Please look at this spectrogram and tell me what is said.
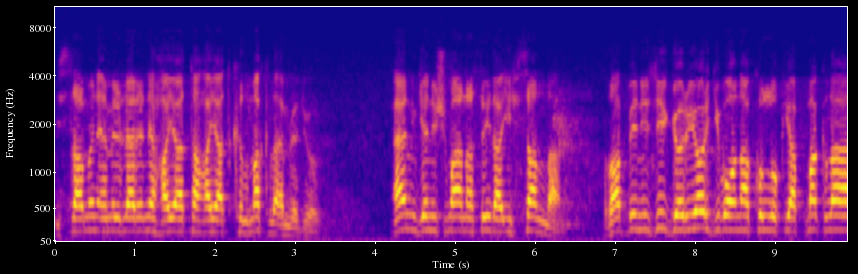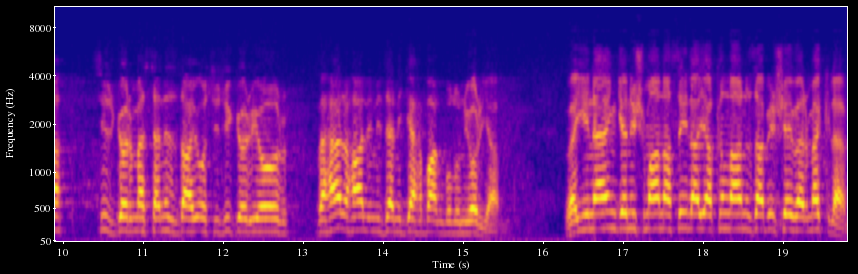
İslam'ın emirlerini hayata hayat kılmakla emrediyor. En geniş manasıyla ihsanla, Rabbinizi görüyor gibi ona kulluk yapmakla, siz görmeseniz dahi o sizi görüyor ve her halinize nigehban bulunuyor ya. Ve yine en geniş manasıyla yakınlarınıza bir şey vermekle,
